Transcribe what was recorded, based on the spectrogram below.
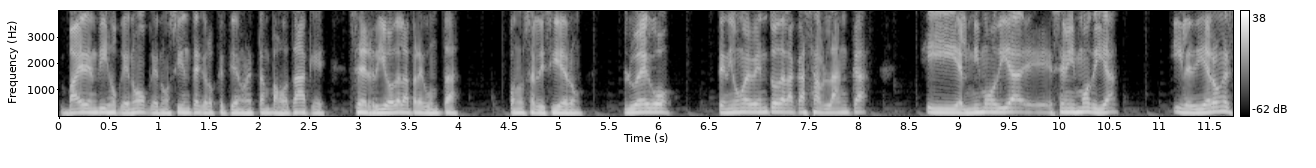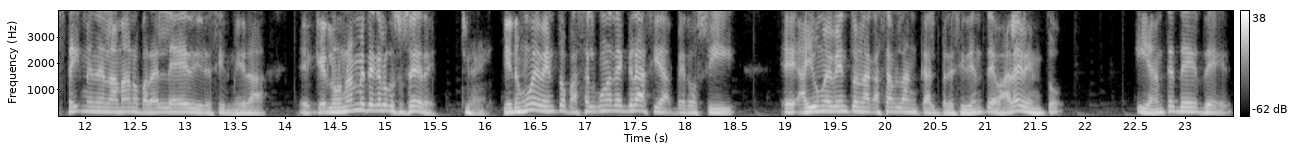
Biden dijo que no, que no siente que los cristianos están bajo ataque. Se rió de la pregunta cuando se le hicieron. Luego tenía un evento de la Casa Blanca y el mismo día, ese mismo día, y le dieron el statement en la mano para él leer y decir, mira, eh, que normalmente qué es lo que sucede. Tienes un evento, pasa alguna desgracia, pero si eh, hay un evento en la Casa Blanca, el presidente va al evento y antes de, de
